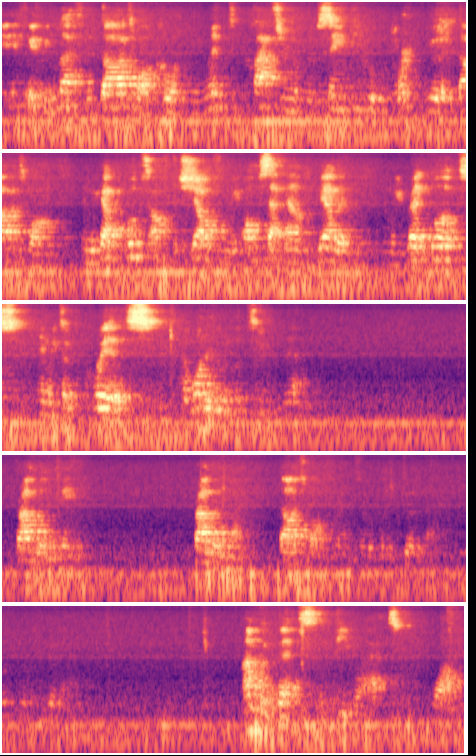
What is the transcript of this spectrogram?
if, if we left the dodgeball court classroom with those same people who weren't good at dodgeball, and we got books off the shelf and we all sat down together and we read books and we took a quiz. I wonder who would look stupid then. Probably me. Probably my dodgeball friends are really good at. Look really good at. I'm convinced that people ask why.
